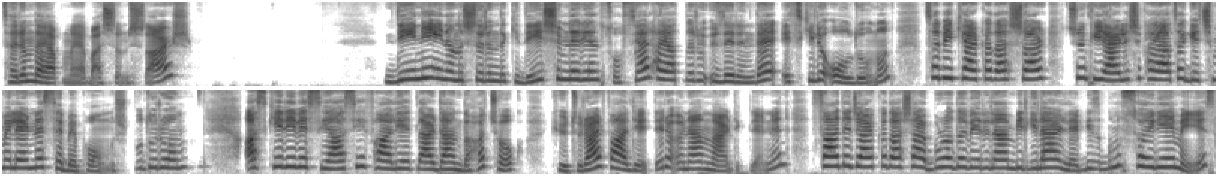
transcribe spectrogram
tarım da yapmaya başlamışlar. Dini inanışlarındaki değişimlerin sosyal hayatları üzerinde etkili olduğunun tabii ki arkadaşlar çünkü yerleşik hayata geçmelerine sebep olmuş bu durum. Askeri ve siyasi faaliyetlerden daha çok kültürel faaliyetlere önem verdiklerinin sadece arkadaşlar burada verilen bilgilerle biz bunu söyleyemeyiz.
